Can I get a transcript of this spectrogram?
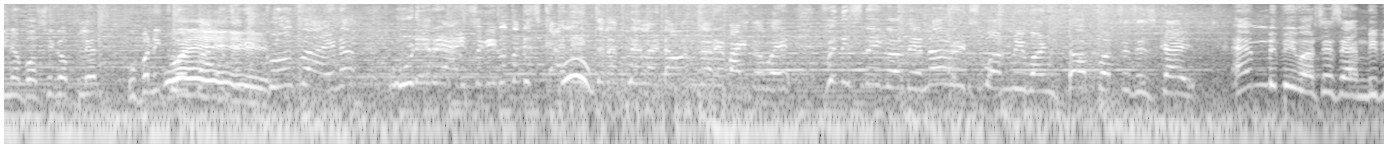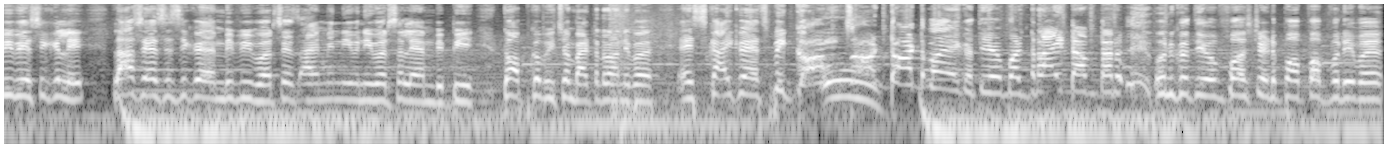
दिन बसेको प्लेयर ऊ पनि होइन उडेर आइसकेको त प्लेयरलाई डाउन गरे द वे फिनिस नै गर्दै now it's one v one top versus sky MBP versus MBP basically last एसएससीको MBP versus I mean universal MBP टपको बिचमा ब्याटर रहने भयो स्काईको एचपी कम छ टट भएको थियो बट राइट आफ्टर उनको त्यो फर्स्ट एड पपअप हुने भयो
